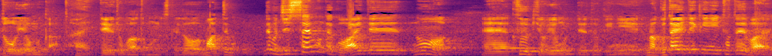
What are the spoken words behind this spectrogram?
どう読むかっていうところだと思うんですけど、まあ、でもでも実際問題こう相手のえ空気を読むっていう時に、まあ、具体的に例えば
